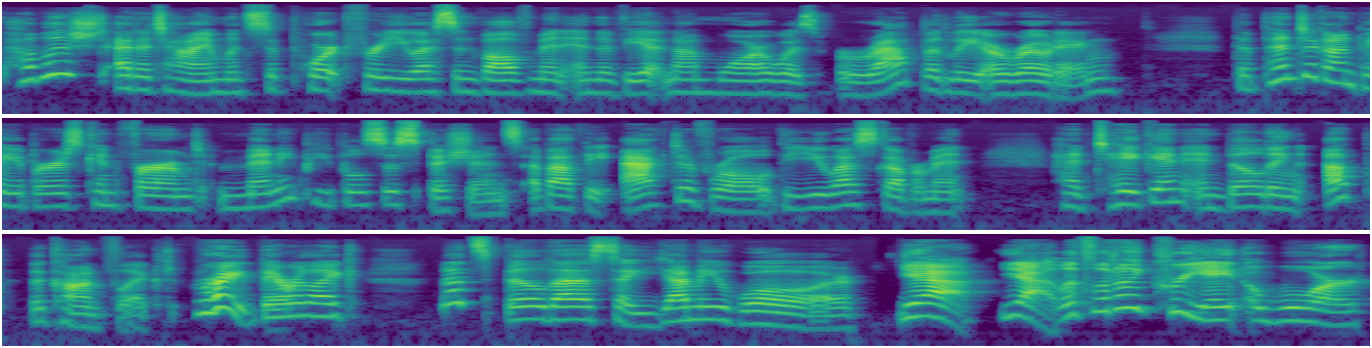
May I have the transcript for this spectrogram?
Published at a time when support for U.S. involvement in the Vietnam War was rapidly eroding, the Pentagon Papers confirmed many people's suspicions about the active role the U.S. government had taken in building up the conflict. Right, they were like, let's build us a yummy war. Yeah. Yeah. Let's literally create a war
